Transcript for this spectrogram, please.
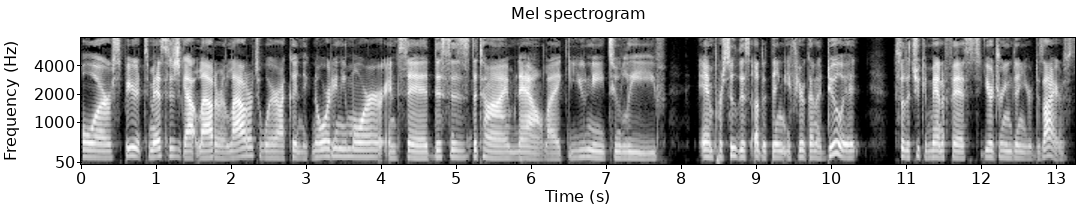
Or Spirit's message got louder and louder to where I couldn't ignore it anymore and said, This is the time now. Like, you need to leave and pursue this other thing if you're going to do it so that you can manifest your dreams and your desires.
